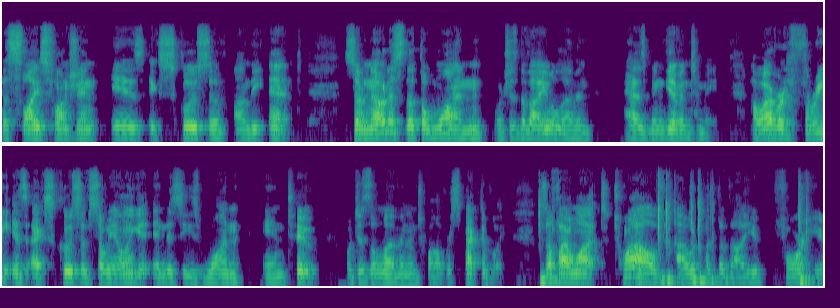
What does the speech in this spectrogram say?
the slice function is exclusive on the end. So notice that the 1, which is the value 11, has been given to me. However, 3 is exclusive, so we only get indices 1 and 2, which is 11 and 12 respectively. So if I want 12, I would put the value 4 here.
